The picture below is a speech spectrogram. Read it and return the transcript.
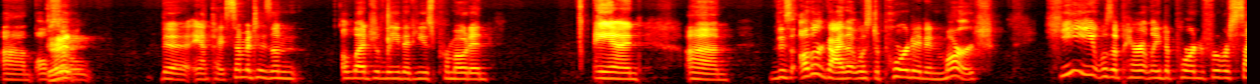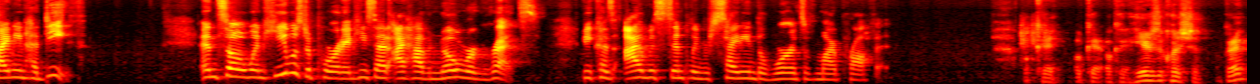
Um, also Good. the anti-semitism allegedly that he's promoted. And um, this other guy that was deported in march he was apparently deported for reciting hadith. And so when he was deported he said i have no regrets because i was simply reciting the words of my prophet Okay, okay, okay. Here's the question. Okay.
